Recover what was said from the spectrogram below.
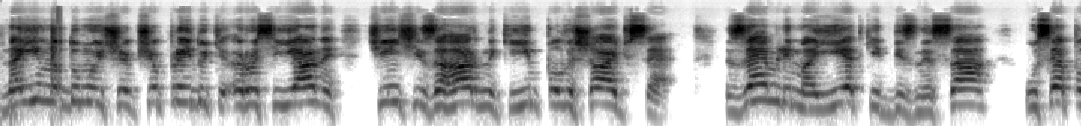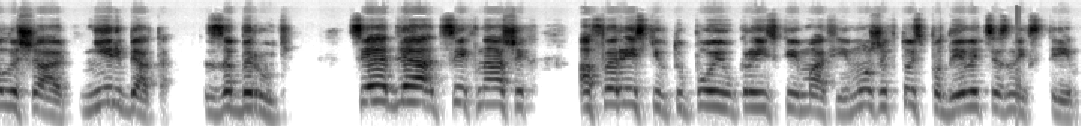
наївно думають, що якщо прийдуть росіяни чи інші загарбники, їм полишають все: землі, маєтки, бізнеса, усе полишають. Ні, ребята, заберуть. Це для цих наших аферистів тупої української мафії. Може, хтось подивиться з них стрім.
